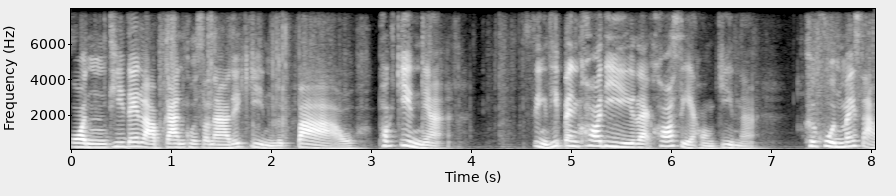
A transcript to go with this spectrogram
คนที่ได้รับการโฆษณาด้วยกลิ่นหรือเปล่า เพราะกลิ่นเนี่ย สิ่งที่เป็นข้อดีและข้อเสียของกลิ่นน่ะคือคุณไม่สา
